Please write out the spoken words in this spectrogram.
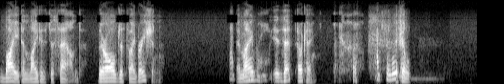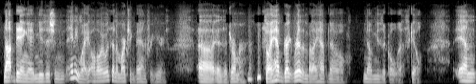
light and light is just sound. They're all just vibration. Absolutely. Am I is that okay? Absolutely. I feel not being a musician anyway, although I was in a marching band for years uh, as a drummer. Mm-hmm. So I have great rhythm, but I have no no musical uh, skill. And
